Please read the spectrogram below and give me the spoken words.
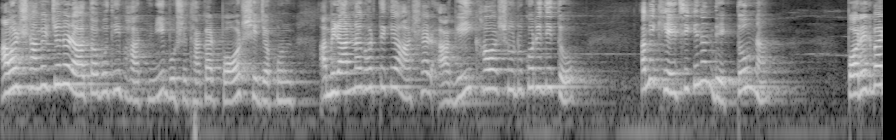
আমার স্বামীর জন্য রাত অবধি ভাত নিয়ে বসে থাকার পর সে যখন আমি রান্নাঘর থেকে আসার আগেই খাওয়া শুরু করে দিত, আমি খেয়েছি কিনা দেখতেও না। পরের বার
